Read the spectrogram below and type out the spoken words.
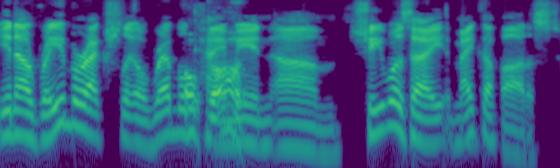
you know, Reba actually or Rebel Oh, came God. in. Um, she was a makeup artist.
